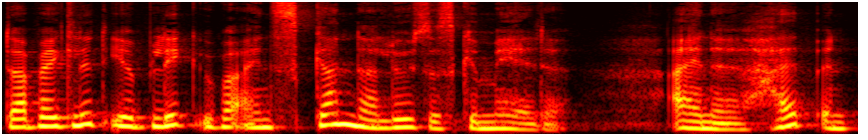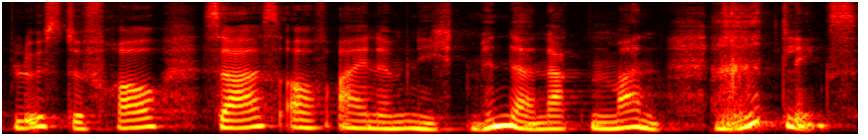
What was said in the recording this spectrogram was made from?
Dabei glitt ihr Blick über ein skandalöses Gemälde. Eine halb entblößte Frau saß auf einem nicht minder nackten Mann, rittlings.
